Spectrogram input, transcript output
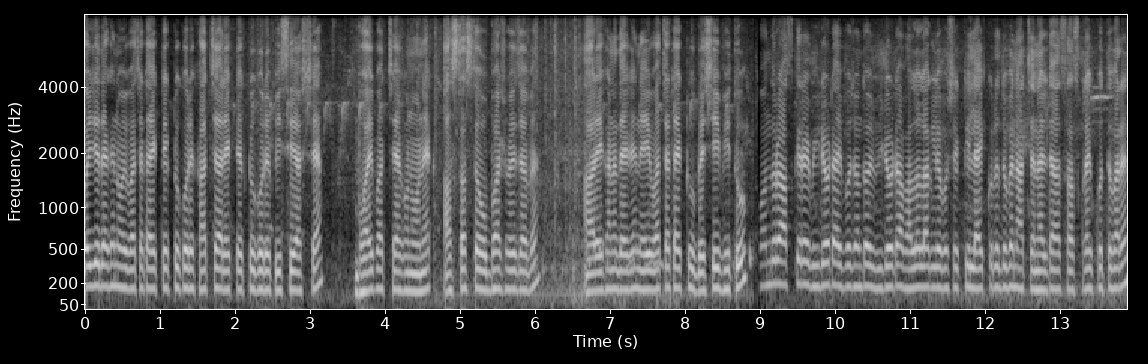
ওই যে দেখেন, ওই বাচ্চাটা একটু একটু করে খাচ্ছে আর একটু একটু করে পিছিয়ে আসছে। ভয় পাচ্ছে এখন অনেক। আস্তে আস্তে অভ্যাস হয়ে যাবে। আর এখানে দেখেন, এই বাচ্চাটা একটু বেশি ভীতু। বন্ধুরা, আজকের এই ভিডিওটা এই পর্যন্ত। ওই ভিডিওটা ভালো লাগলে অবশ্যই একটি লাইক করে দেবেন আর চ্যানেলটা সাবস্ক্রাইব করতে পারেন।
